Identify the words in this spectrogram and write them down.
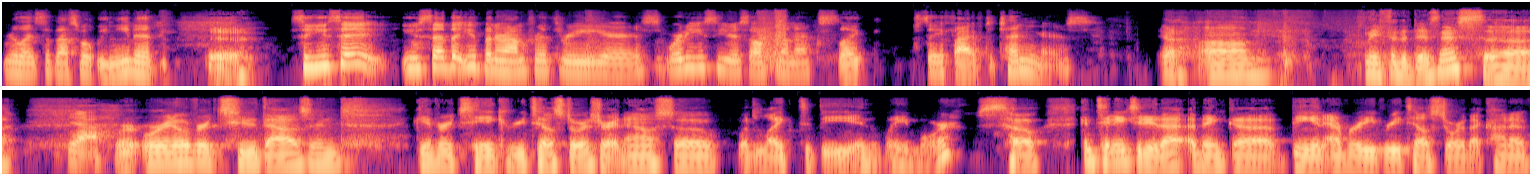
realize that that's what we needed. Yeah. So you say you said that you've been around for three years. Where do you see yourself in the next like say five to ten years? Yeah. Um I mean for the business, uh yeah. We're we're in over two thousand give or take retail stores right now so would like to be in way more so continue to do that i think uh, being in every retail store that kind of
